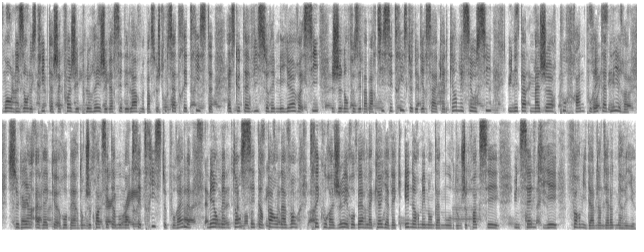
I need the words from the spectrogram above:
moi en lisant le script, à chaque fois j'ai pleuré, j'ai versé des larmes parce que je trouve ça très triste. Est-ce que ta vie serait meilleure si je n'en faisais pas partie C'est triste de dire ça à quelqu'un, mais c'est aussi une étape majeure pour Fran pour établir ce lien avec Robert. Donc je crois que c'est un moment très triste pour elle, mais en même temps c'est un pas en avant très courageux et Robert l'accueille avec énormément d'amour. Donc je crois que c'est une scène qui est formidable, un dialogue merveilleux.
